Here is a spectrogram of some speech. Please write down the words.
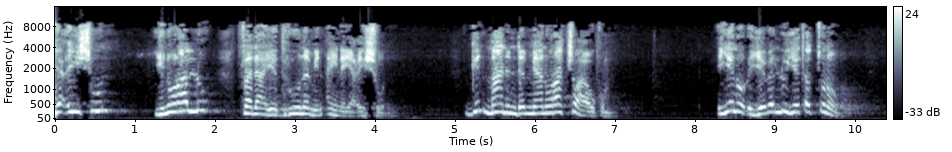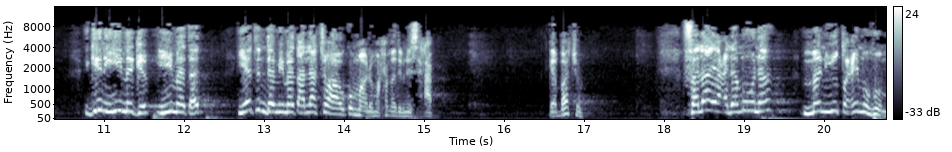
የዒሹን ይኖራሉ ፈላ የድሩነ ሚን አይነ የዒሹን ግን ማን እንደሚያኖራቸው አያውቁም እየኖር እየበሉ እየጠጡ ነው ግን ይህ ምግብ ይህ መጠጥ የት እንደሚመጣላቸው አያውቁም አሉ መሐመድ ብን እስሐቅ ገባቸው ፈላ ያዕለሙነ መን ዩጥዕሙሁም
